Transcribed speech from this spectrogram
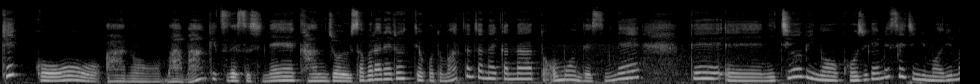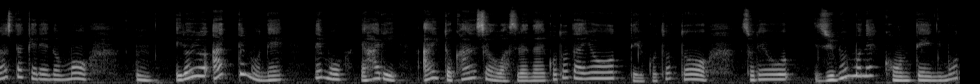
結構あの、まあ、満月ですしね感情を揺さぶられるっていうこともあったんじゃないかなと思うんですね。で、えー、日曜日の工事外メッセージにもありましたけれども、うん、いろいろあってもねでもやはり愛と感謝を忘れないことだよっていうこととそれを自分もね根底に持っ、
